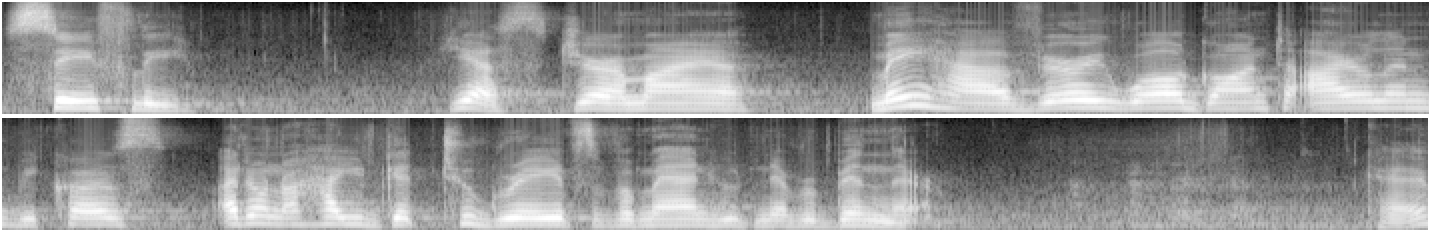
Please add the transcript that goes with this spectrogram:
safely, yes, Jeremiah may have very well gone to Ireland because I don't know how you'd get two graves of a man who'd never been there. Okay?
